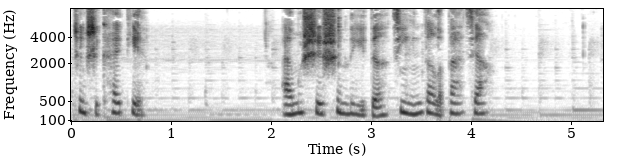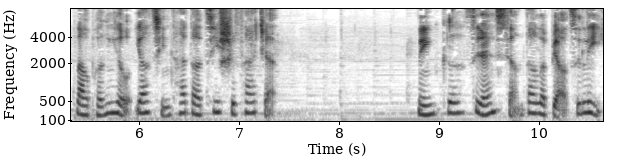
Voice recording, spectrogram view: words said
正是开店。M 市顺利的经营到了八家，老朋友邀请他到鸡市发展，林哥自然想到了婊子丽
